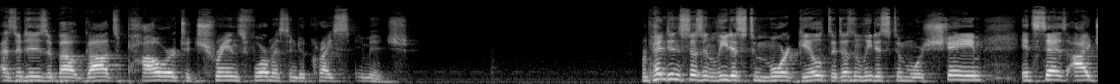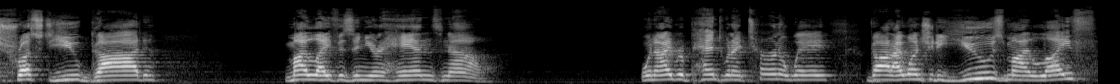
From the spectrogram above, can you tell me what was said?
as it is about God's power to transform us into Christ's image. Repentance doesn't lead us to more guilt, it doesn't lead us to more shame. It says, I trust you, God my life is in your hands now. When I repent, when I turn away, God, I want you to use my life.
